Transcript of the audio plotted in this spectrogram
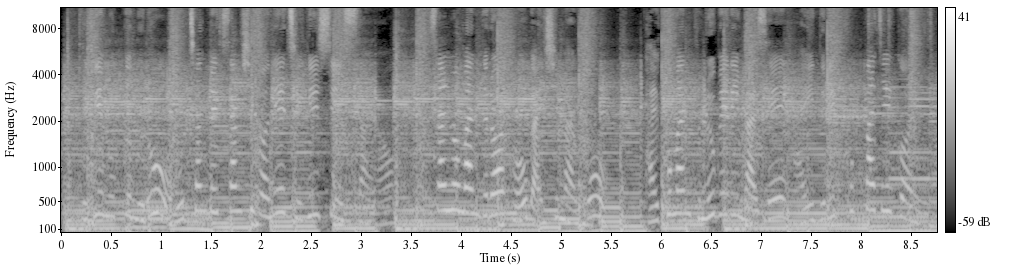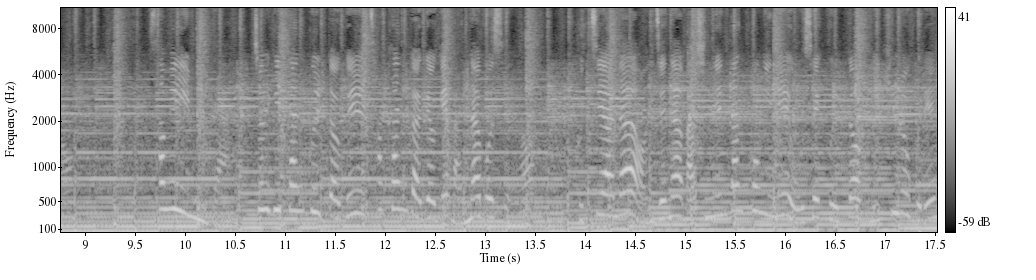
두개 묶음으로 5,130원에 즐길 수 있어요. 쌀로 만들어 더욱 안심하고 달콤한 블루베리 맛에 아이들이 푹 빠질 거예요. 3위입니다. 쫄깃한 꿀떡을 착한 가격에 만나보세요. 굿즈 하나 언제나 맛있는 땅콩이네 오색 꿀떡 2kg,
